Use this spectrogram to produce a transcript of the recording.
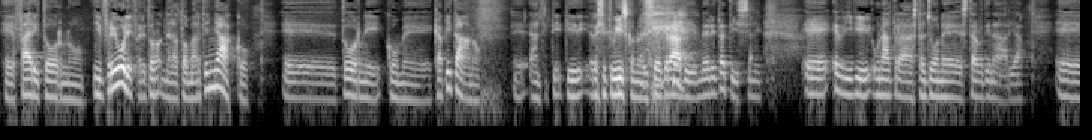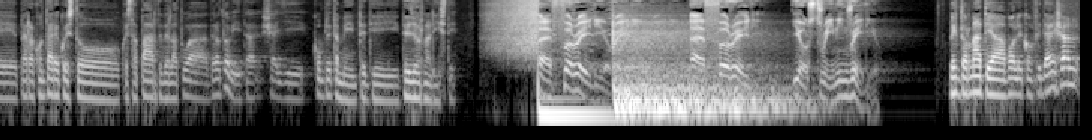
eh, fai ritorno in Friuli, fai ritorno nella tua Martignacco, eh, torni come capitano, eh, anzi ti, ti, restituiscono i tuoi gradi meritatissimi e, vivi un'altra stagione straordinaria. E per raccontare questo, questa parte della tua, della tua, vita scegli completamente di, dei giornalisti. F Radio, radio. F Radio, your streaming radio. Bentornati a Volley Confidential,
